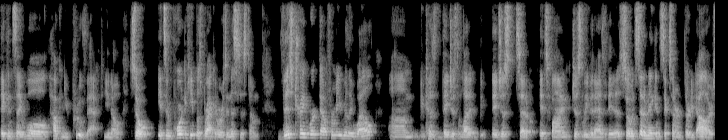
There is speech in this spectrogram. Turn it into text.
they can say, well, how can you prove that? You know, so it's important to keep those bracket orders in the system. This trade worked out for me really well um, because they just let it, be, they just said, it's fine, just leave it as it is. So instead of making $630,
